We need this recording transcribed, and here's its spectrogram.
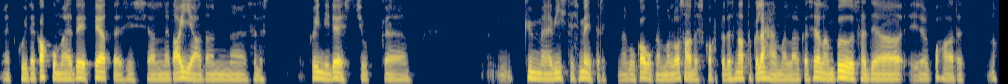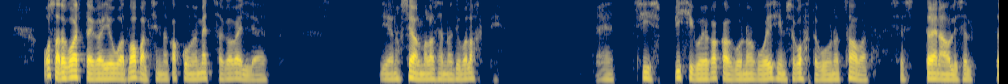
et kui te Kakumäe teed teate, siis seal need aiad on äh, sellest kõnniteest sihuke kümme-viisteist meetrit nagu kaugemal, osades kohtades natuke lähemal, aga seal on põõsad ja, ja kohad, et noh, osade koertega jõuad vabalt sinna Kakumäe metsa ka välja, et ja noh, seal ma lasen nad juba lahti. et siis pissigu ja kakagu nagu esimesse kohta, kuhu nad saavad, sest tõenäoliselt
